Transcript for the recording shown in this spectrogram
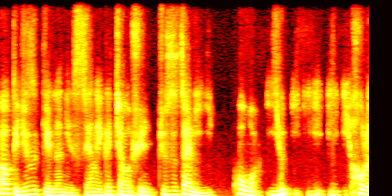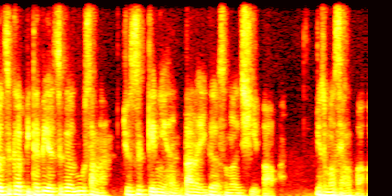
到底就是给了你什么样的一个教训？就是在你过往以以以以后的这个比特币的这个路上啊，就是给你很大的一个什么启发？有什么想法？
